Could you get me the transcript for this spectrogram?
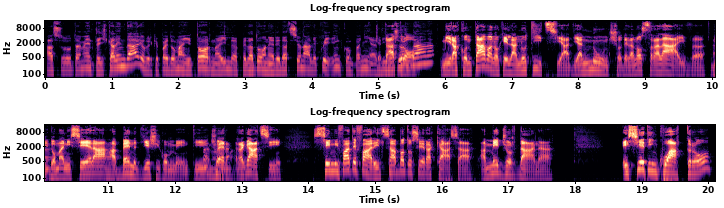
assolutamente il calendario perché poi domani torna il pelatone redazionale qui in compagnia compagnia che di tra l'altro Giordana. mi raccontavano che la notizia di annuncio della nostra live di eh. domani sera eh. ha ben 10 commenti. Beh, cioè, ragazzi, se mi fate fare il sabato sera a casa, a me Giordana, e siete in quattro,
